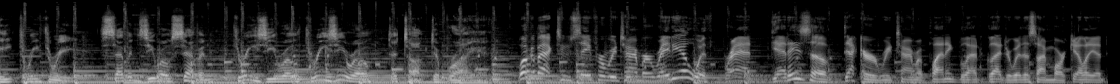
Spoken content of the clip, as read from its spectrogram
833 707 3030 to talk to Brian. Welcome back to Safer Retirement Radio with Brad Geddes of Decker Retirement Planning. Glad, glad you're with us. I'm Mark Elliott.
